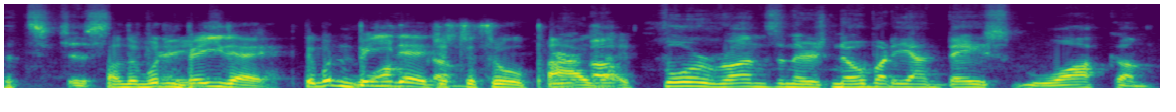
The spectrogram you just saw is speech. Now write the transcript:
It's just. And they wouldn't be there. They wouldn't be walk there just to throw pies out. Four runs and there's nobody on base. Walk them.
